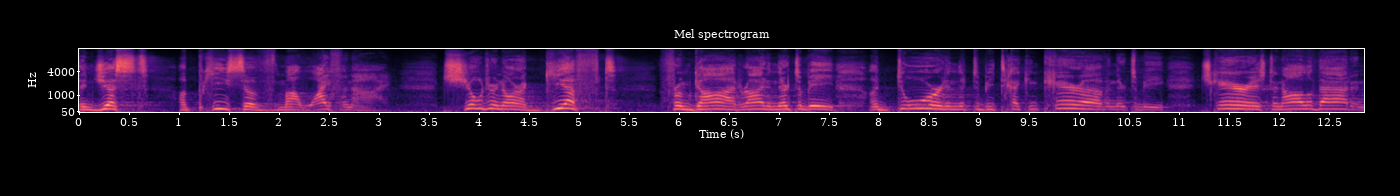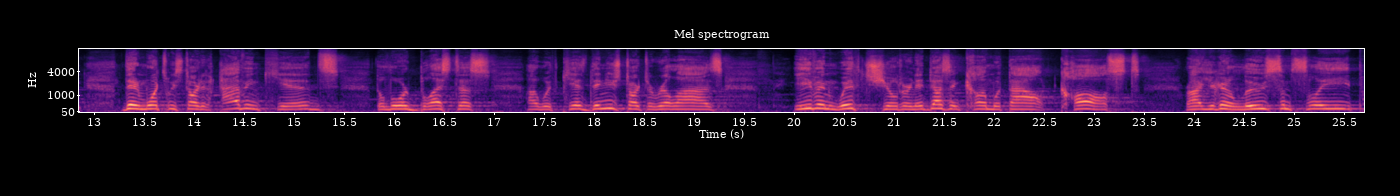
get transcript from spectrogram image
than just a piece of my wife and I. Children are a gift from God, right? And they're to be adored and they're to be taken care of and they're to be cherished and all of that. And then once we started having kids, the Lord blessed us uh, with kids. Then you start to realize, even with children, it doesn't come without cost right? You're going to lose some sleep.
